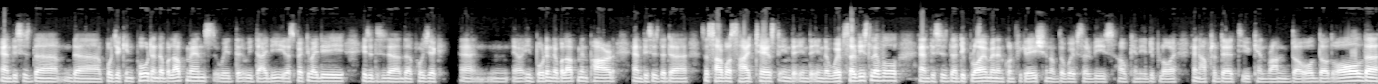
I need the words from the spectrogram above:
and this is the the project input and developments with with id respective id is this is the the project and uh, important development part and this is the, the, the server side test in the in the in the web service level and this is the deployment and configuration of the web service how can you deploy and after that you can run the all the all the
